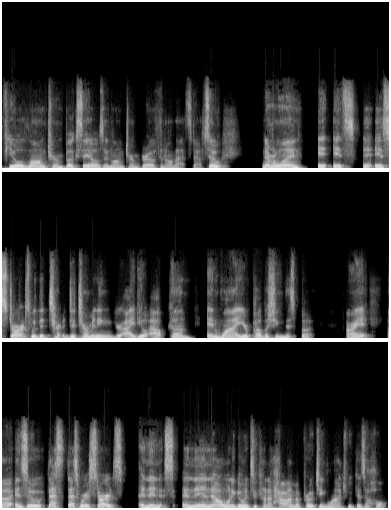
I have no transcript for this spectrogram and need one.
fuel long term book sales and long term growth and all that stuff. So number one, it, it's it starts with determining your ideal outcome and why you're publishing this book. All right, uh, and so that's that's where it starts. And then and then now I want to go into kind of how I'm approaching launch week as a whole.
